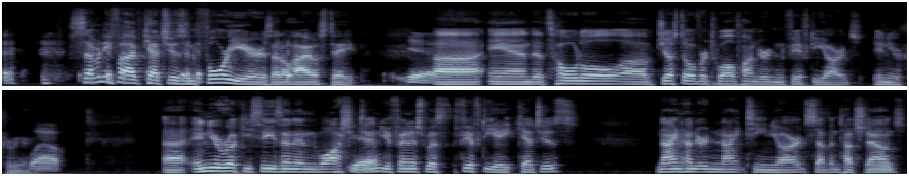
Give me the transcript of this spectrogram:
75 catches in four years at ohio state. Yeah. Uh, and a total of just over 1250 yards in your career. Wow. Uh, in your rookie season in washington yeah. you finished with 58 catches 919 yards seven touchdowns.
